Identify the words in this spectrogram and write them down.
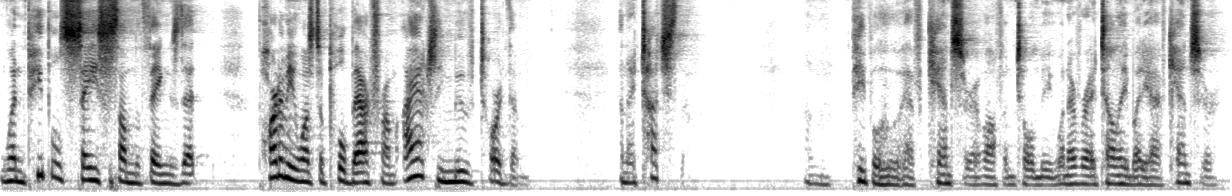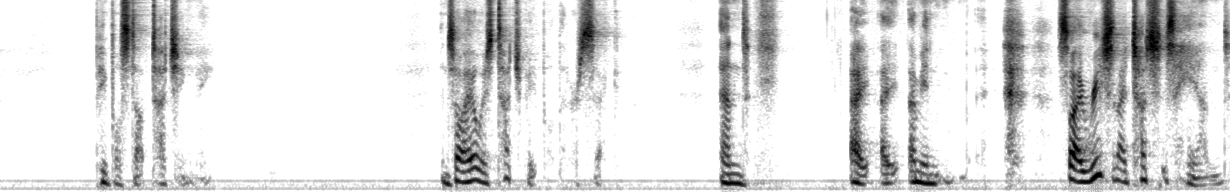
when people say some things that part of me wants to pull back from, I actually move toward them and I touch them. Um, people who have cancer have often told me whenever I tell anybody I have cancer, people stop touching me. And so I always touch people that are sick. And I, I, I mean, so I reached and I touched his hand.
